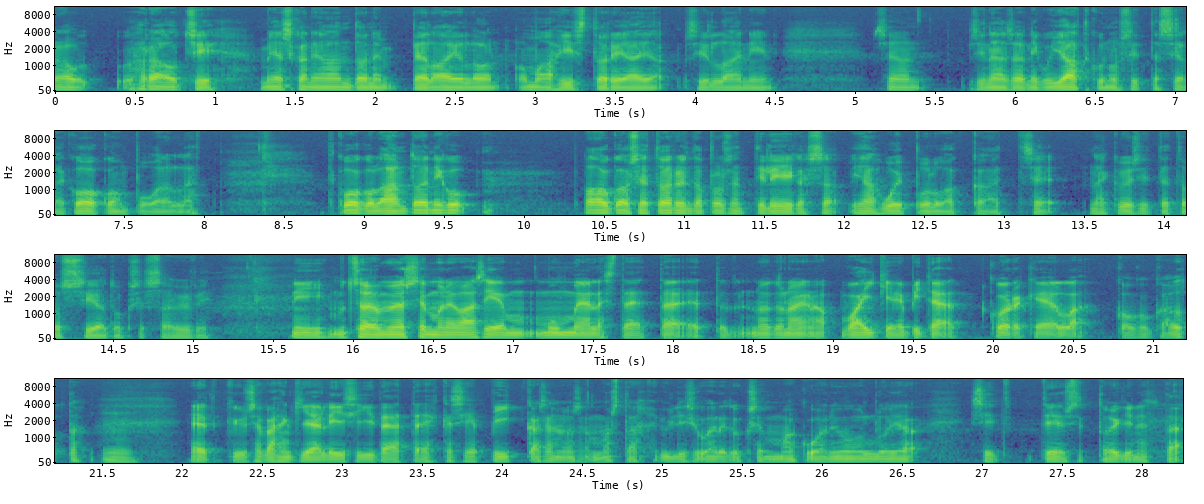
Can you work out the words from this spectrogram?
Rau- Rautsi, Meskanen Antonen pelaajilla on omaa historiaa ja sillä niin se on sinänsä niin kuin jatkunut sitten siellä KK puolella. Et KKllahan on toi niin kuin laukaus- ja torjuntaprosentti liikassa ihan huippuluokkaa, että se näkyy sitten tuossa sijoituksessa hyvin. Niin, mutta se on myös semmoinen asia mun mielestä, että, että noita on aina vaikea pitää korkealla koko kautta. Mm. Että kyllä se vähän kieli siitä, että ehkä siihen pikkasen on semmoista ylisuorituksen makua nyt ollut. Ja sitten tietysti toikin, että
